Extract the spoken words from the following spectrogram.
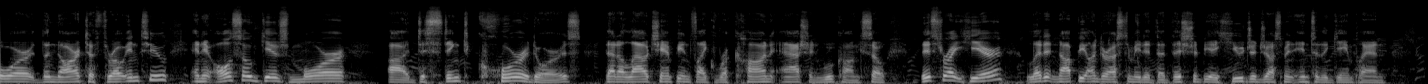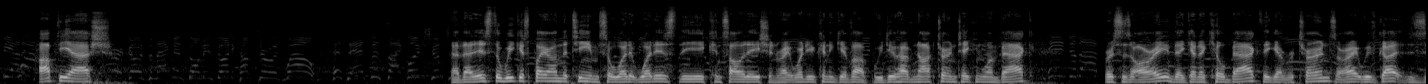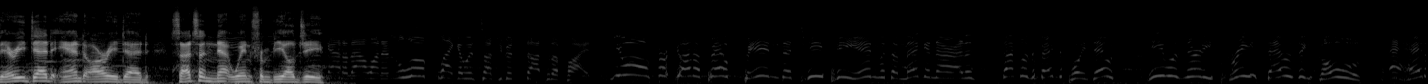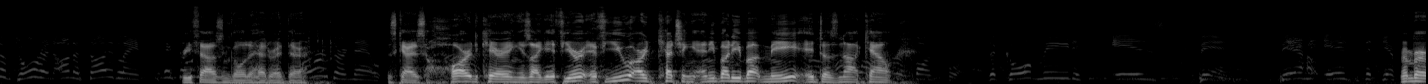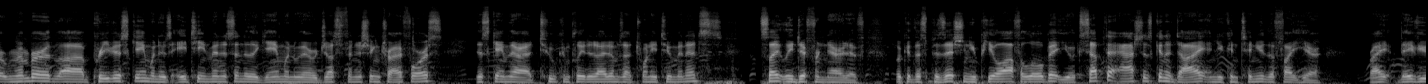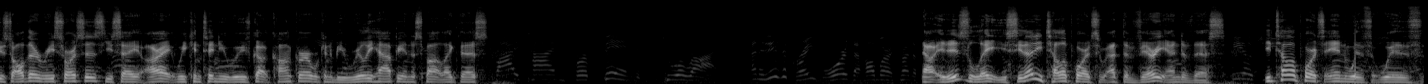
for the Gnar to throw into, and it also gives more uh, distinct corridors that allow champions like Rakan, Ashe, and Wukong. So this right here, let it not be underestimated that this should be a huge adjustment into the game plan. Pop the Ashe. Now that is the weakest player on the team, so what what is the consolidation, right? What are you going to give up? We do have Nocturne taking one back versus Ahri. They get a kill back. They get returns. All right, we've got Zeri dead and Ahri dead. So that's a net win from BLG. He was nearly 3,000 gold ahead of Doran on a side lane. 3,000 gold ahead right there. This guy's hard carrying. He's like, if you're if you are catching anybody but me, it does not count. Remember, remember the uh, previous game when it was 18 minutes into the game when they were just finishing Triforce? This game there had two completed items at 22 minutes. Slightly different narrative. Look at this position. You peel off a little bit. You accept that Ashe is going to die, and you continue the fight here. Right? They've used all their resources. You say, all right, we continue. We've got Conqueror. We're going to be really happy in a spot like this. Now, it is late. You see that he teleports at the very end of this. He teleports in with with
